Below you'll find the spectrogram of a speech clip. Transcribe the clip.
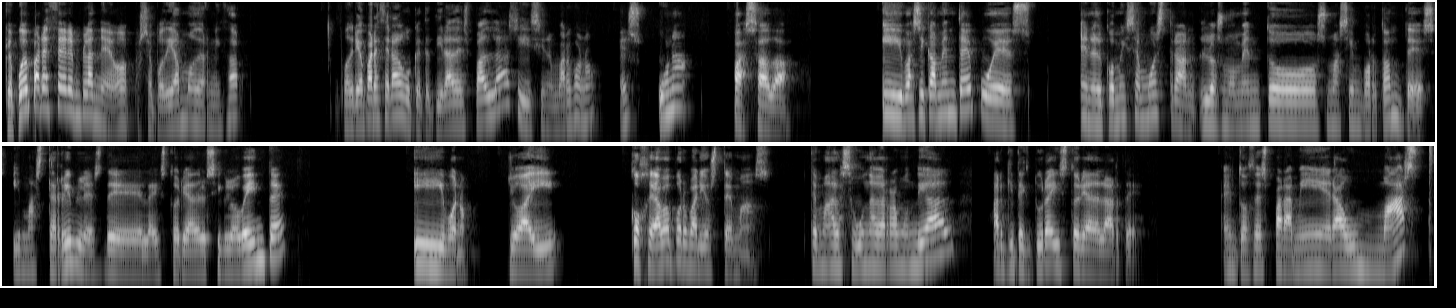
Que puede parecer en plan de, oh, pues se podían modernizar. Podría parecer algo que te tira de espaldas y sin embargo no. Es una pasada. Y básicamente, pues en el cómic se muestran los momentos más importantes y más terribles de la historia del siglo XX Y bueno, yo ahí cojeaba por varios temas. Tema de la Segunda Guerra Mundial, arquitectura e historia del arte. Entonces, para mí era un must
